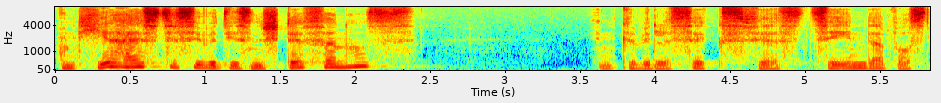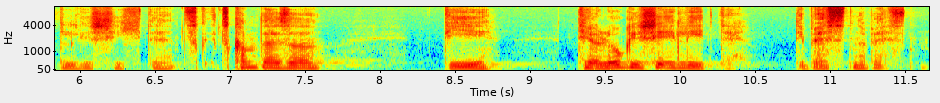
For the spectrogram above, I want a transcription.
Und hier heißt es über diesen Stephanus in Kapitel 6, Vers 10 der Apostelgeschichte. Jetzt, kommt also die theologische Elite, die Besten der Besten.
